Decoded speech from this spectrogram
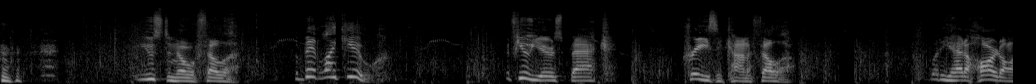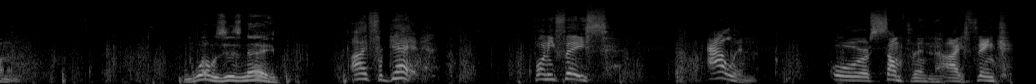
Used to know a fella, a bit like you. A few years back. Crazy kind of fella. But he had a heart on him. What was his name? I forget. Funny face. Alan. Or something, I think.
